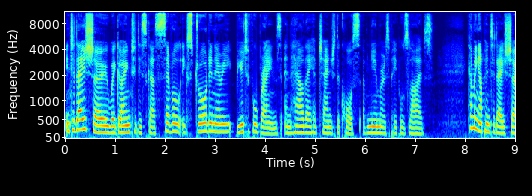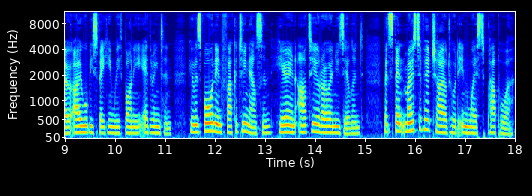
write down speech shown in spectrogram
In today's show, we're going to discuss several extraordinary, beautiful brains and how they have changed the course of numerous people's lives. Coming up in today's show, I will be speaking with Bonnie Etherington, who was born in Whakatu Nelson, here in Aotearoa, New Zealand, but spent most of her childhood in West Papua.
